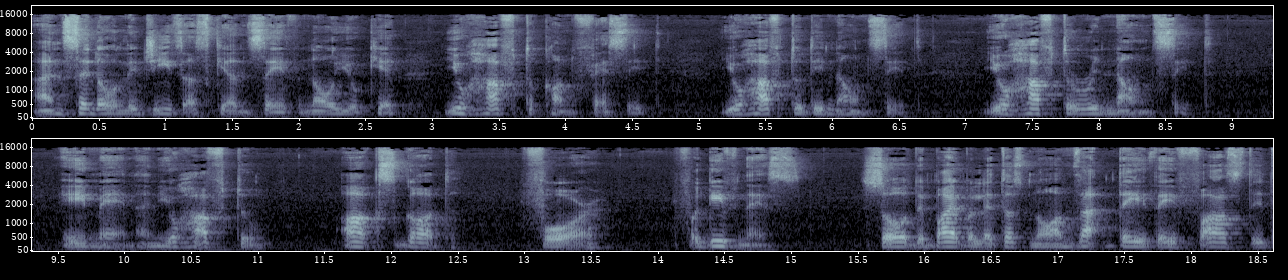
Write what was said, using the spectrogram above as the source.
and said only Jesus can save. No, you can you have to confess it. You have to denounce it. You have to renounce it. Amen. And you have to ask God for forgiveness. So the Bible let us know on that day they fasted.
